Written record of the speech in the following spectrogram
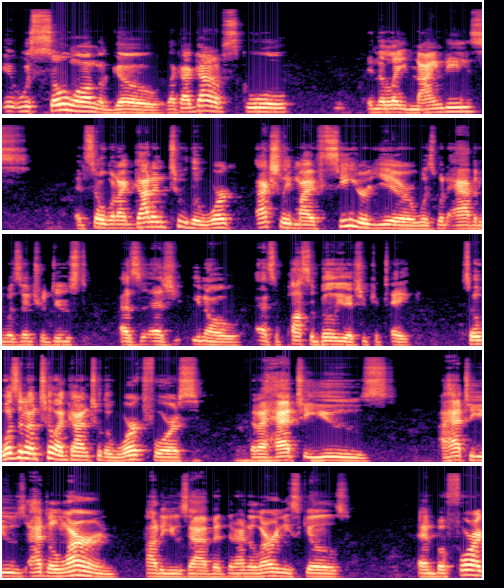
it was so long ago. Like I got out of school in the late nineties. And so when I got into the work actually my senior year was when Avid was introduced as as you know, as a possibility that you could take. So it wasn't until I got into the workforce that I had to use I had to use I had to learn how to use Avid, then I had to learn these skills and before I,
